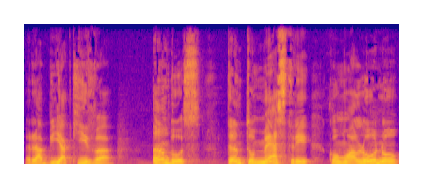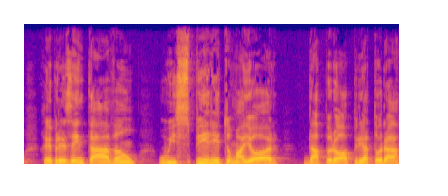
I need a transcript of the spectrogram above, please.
Rabi Akiva. Ambos, tanto mestre como aluno, representavam o espírito maior da própria Torá.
